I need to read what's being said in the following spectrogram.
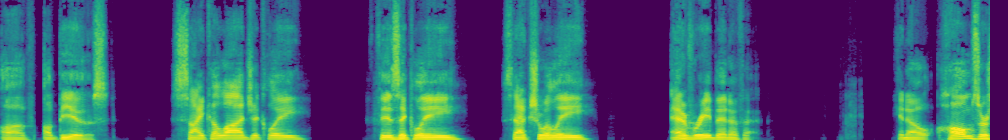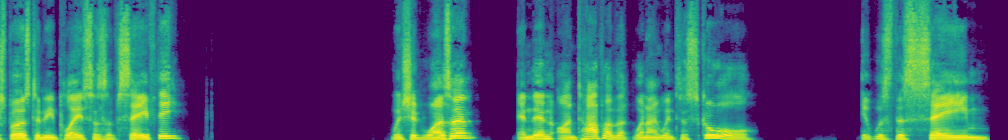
of abuse psychologically, physically, sexually, every bit of it. You know, homes are supposed to be places of safety, which it wasn't. And then on top of it, when I went to school, it was the same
